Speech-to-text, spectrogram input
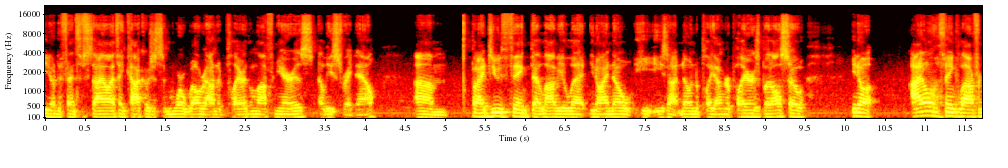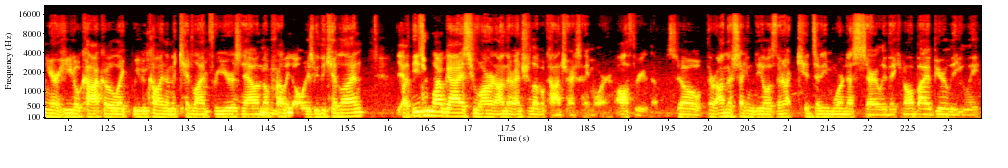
you know, defensive style. I think Kakko is just a more well-rounded player than Lafreniere is, at least right now. Um, but I do think that Laviolette, you know, I know he, he's not known to play younger players, but also, you know, I don't think Lafreniere, Chytil, Kakko, like we've been calling them the kid line for years now, and they'll mm-hmm. probably always be the kid line. Yeah. But these are now guys who aren't on their entry level contracts anymore, all three of them. So they're on their second deals. They're not kids anymore necessarily. They can all buy a beer legally.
